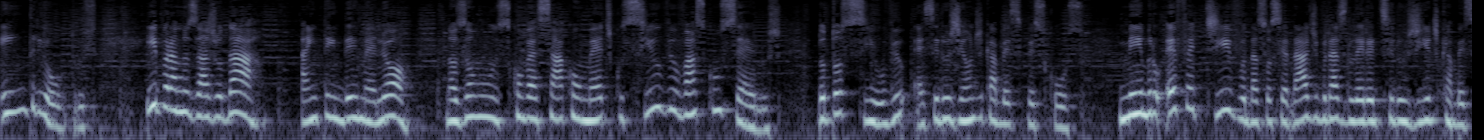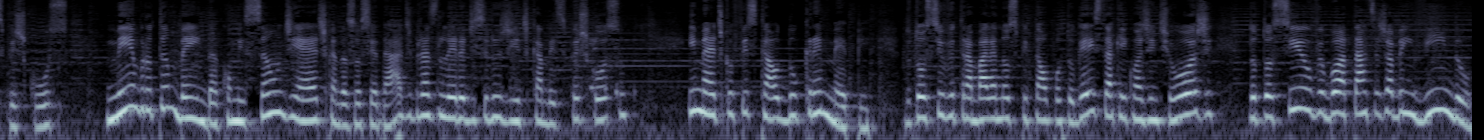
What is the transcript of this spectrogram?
entre outros. E para nos ajudar a entender melhor, nós vamos conversar com o médico Silvio Vasconcelos. Dr. Silvio é cirurgião de cabeça e pescoço, membro efetivo da Sociedade Brasileira de Cirurgia de Cabeça e Pescoço, membro também da Comissão de Ética da Sociedade Brasileira de Cirurgia de Cabeça e Pescoço e médico fiscal do CREMEP. Doutor Silvio trabalha no Hospital Português, está aqui com a gente hoje. Doutor Silvio, boa tarde, seja bem-vindo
